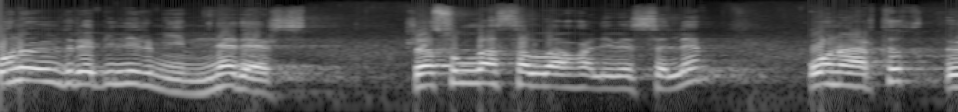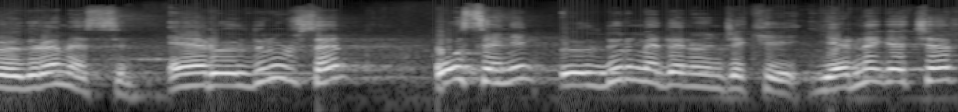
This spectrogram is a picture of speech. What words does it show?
onu öldürebilir miyim, ne dersin? Resulullah sallallahu aleyhi ve sellem, onu artık öldüremezsin. Eğer öldürürsen, o senin öldürmeden önceki yerine geçer,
